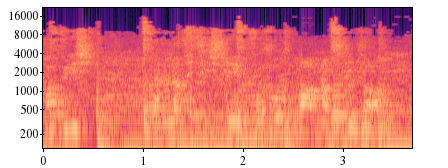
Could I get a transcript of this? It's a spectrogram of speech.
bis Mittag hoffe ich. Dann lasse ich den versuchen, morgen noch zu besorgen.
